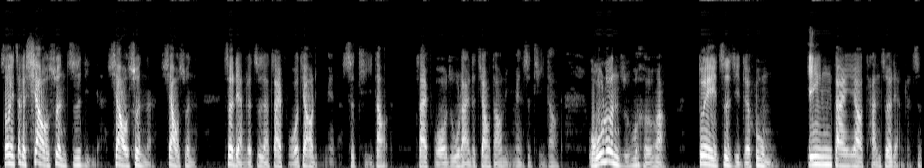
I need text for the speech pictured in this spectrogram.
所以这个孝顺之礼啊，孝顺呢，孝顺这两个字啊，在佛教里面是提到的，在佛如来的教导里面是提到的。无论如何啊，对自己的父母应该要谈这两个字。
